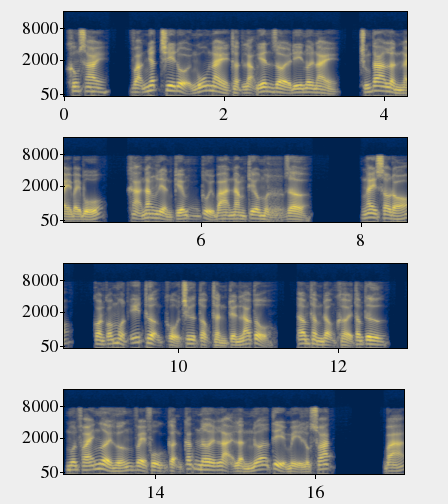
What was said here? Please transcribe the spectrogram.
Không sai, vạn nhất chi đội ngũ này thật lặng yên rời đi nơi này, chúng ta lần này bày bố, khả năng liền kiếm tuổi 3 năm tiêu một giờ. Ngay sau đó, còn có một ít thượng cổ chư tộc thần tuyển lao tổ, âm thầm động khởi tâm tư, muốn phái người hướng về phụ cận các nơi lại lần nữa tỉ mỉ lục soát. Bá.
